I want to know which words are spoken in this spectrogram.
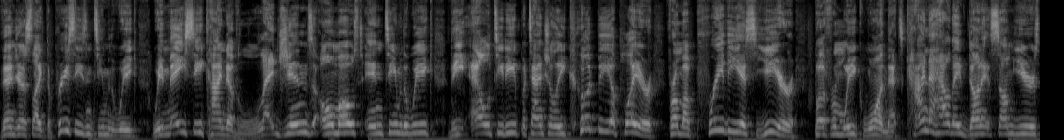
than just like the preseason team of the week. We may see kind of legends almost in team of the week. The LTD potentially could be a player from a previous year but from week one. That's kind of how they've done it some years.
